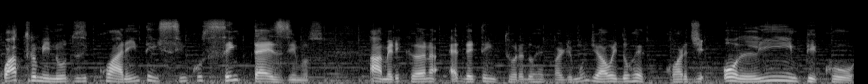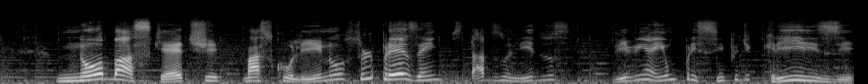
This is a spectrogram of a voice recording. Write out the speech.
4 minutos e 45 centésimos. A americana é detentora do recorde mundial e do recorde olímpico. No basquete masculino, surpresa, hein? Estados Unidos vivem aí um princípio de crise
